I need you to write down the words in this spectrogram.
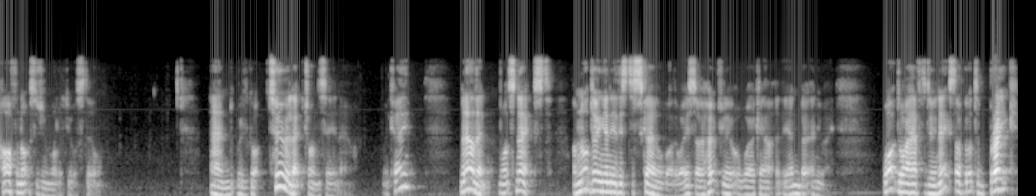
half an oxygen molecule still. And we've got two electrons here now. Okay? Now then, what's next? I'm not doing any of this to scale, by the way, so hopefully it will work out at the end, but anyway. What do I have to do next? I've got to break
